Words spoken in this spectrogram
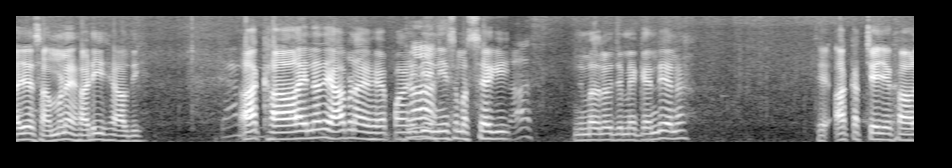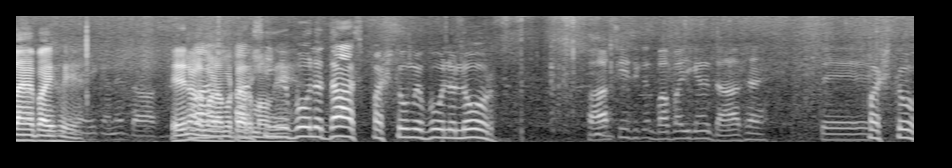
ਹਜੇ ਸਾਹਮਣੇ ਹਾੜੀ ਆਪਦੀ। ਆ ਖਾਲ ਇਹਨਾਂ ਦੇ ਆ ਬਣਾਏ ਹੋਏ ਆ ਪਾਣੀ ਦੀ ਇੰਨੀ ਸਮੱਸਿਆ ਹੈਗੀ। ਮਤਲਬ ਜਿਵੇਂ ਕਹਿੰਦੇ ਆ ਨਾ ਤੇ ਆ ਕੱਚੇ ਜੇ ਖਾਲ ਐ ਪਾਏ ਹੋਏ ਆ। ਇਹਦੇ ਨਾਲ ਮਾੜਾ ਮੋਟਾ ਰਮਾਉਂਦੇ ਆ। ਬੋਲ ਦਾਸ ਪਸ਼ਤੂ ਮੇ ਬੋਲ ਲੋਰ। ਫਾਰਸੀ ਚ ਬਾਬਾ ਜੀ ਕਹਿੰਦੇ ਦਾਸ ਹੈ ਤੇ ਪਸ਼ਤੂ।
